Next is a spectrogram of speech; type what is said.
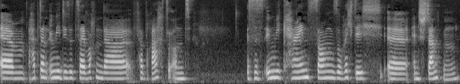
ähm, habe dann irgendwie diese zwei Wochen da verbracht und es ist irgendwie kein Song so richtig äh, entstanden.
